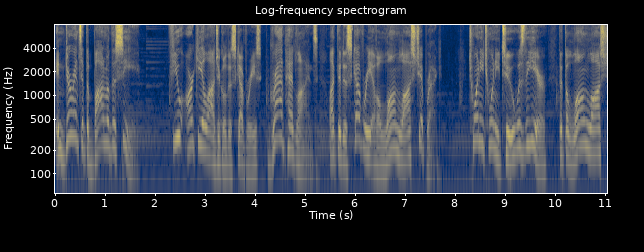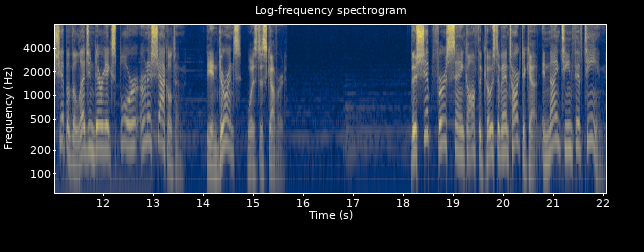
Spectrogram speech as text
Endurance at the bottom of the sea. Few archaeological discoveries grab headlines like the discovery of a long-lost shipwreck. 2022 was the year that the long-lost ship of the legendary explorer Ernest Shackleton, the Endurance, was discovered. The ship first sank off the coast of Antarctica in 1915.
